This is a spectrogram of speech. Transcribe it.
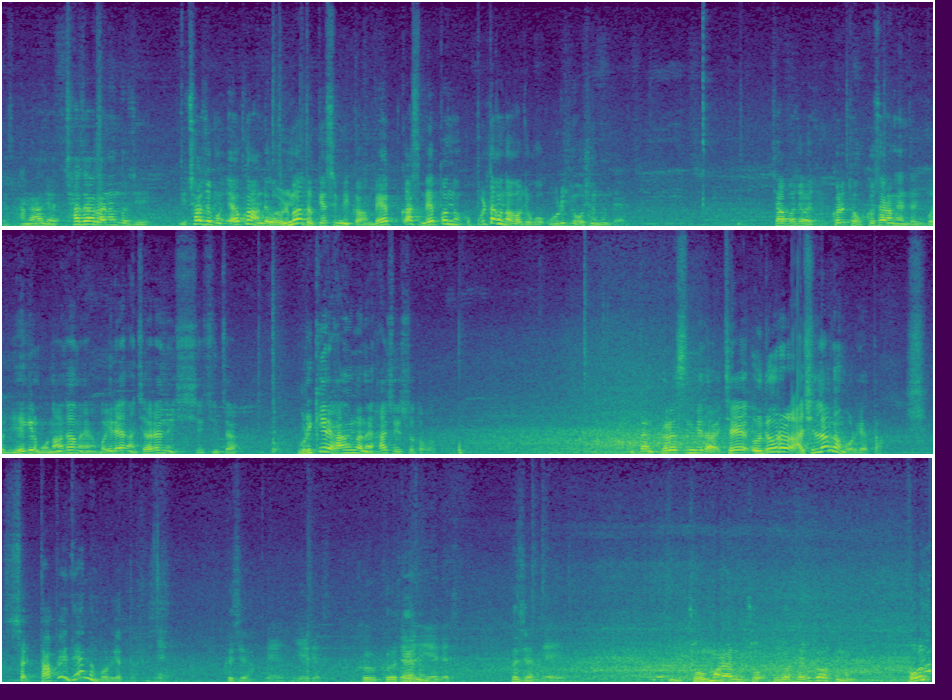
그래서 하나 이제 찾아가는 거지. 이 찾아보면 에어컨 안 되고 얼마나 덥겠습니까? 몇 가스 몇 번 넣고 불타고 나가지고 우리 집 오셨는데. 잡아줘야지 그렇다고 그 사람 했는데 뭐 얘기를 못 하잖아요. 뭐 이래나 저래는 씨 진짜. 우리끼리 하는 거는 할 수 있어도. 일단 그렇습니다. 제 의도를 아실란가 모르겠다. 설- 답변이 됐나 모르겠다. 네, 그죠? 네, 이해됐어. 그, 그거 저는 되는 이해됐어. 그죠? 네, 뭐 좋은 말 하면 조, 그거 해줄 것 같으면 보는,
